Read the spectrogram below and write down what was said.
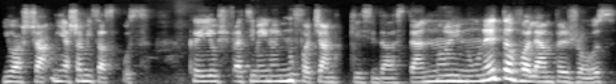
Eu așa, mie așa mi s-a spus, că eu și frații mei, noi nu făceam chestii de astea, noi nu ne tăvăleam pe jos,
